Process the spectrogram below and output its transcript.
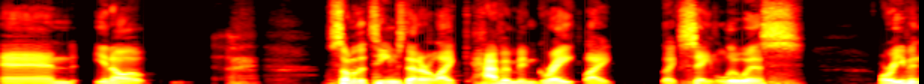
And, you know, some of the teams that are like haven't been great, like like St. Louis or even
